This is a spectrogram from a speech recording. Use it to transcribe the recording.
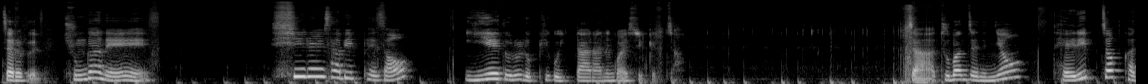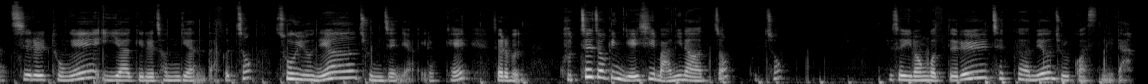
자, 여러분. 중간에 시를 삽입해서 이해도를 높이고 있다라는 거알수 있겠죠? 자, 두 번째는요. 대립적 가치를 통해 이야기를 전개한다. 그쵸? 소유냐, 존재냐. 이렇게. 자, 여러분. 구체적인 예시 많이 나왔죠? 그쵸? 그래서 이런 것들을 체크하면 좋을 것 같습니다.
